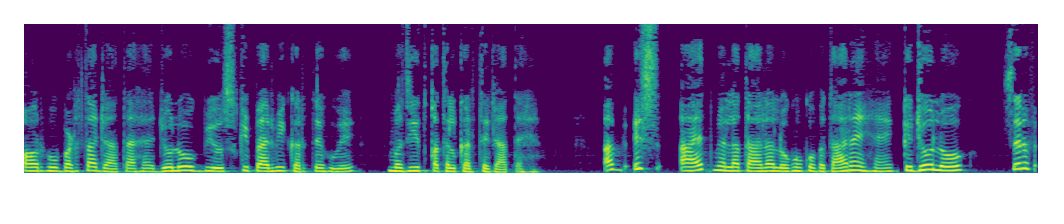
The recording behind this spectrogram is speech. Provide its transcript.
اور وہ بڑھتا جاتا ہے۔ جو لوگ بھی اس کی پیروی کرتے ہوئے مزید قتل کرتے جاتے ہیں۔ اب اس آیت میں اللہ تعالیٰ لوگوں کو بتا رہے ہیں کہ جو لوگ صرف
